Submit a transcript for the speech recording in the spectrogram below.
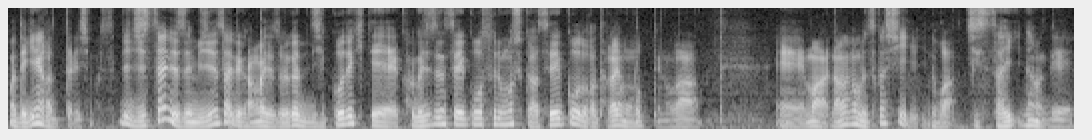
まあ、できなかったりします。で実際にですねビジネスサイトで考えてそれが実行できて確実に成功するもしくは成功度が高いものっていうのが、えー、まあなかなか難しいのが実際なので、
